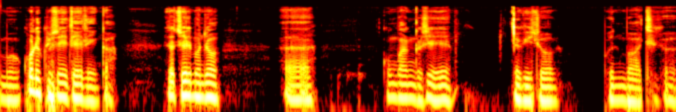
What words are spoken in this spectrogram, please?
뭐 qualification이 돼야 되니까. 그래서 제일 먼저 에, 공부한 것이 여기 저 보이는 바와 같이 그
